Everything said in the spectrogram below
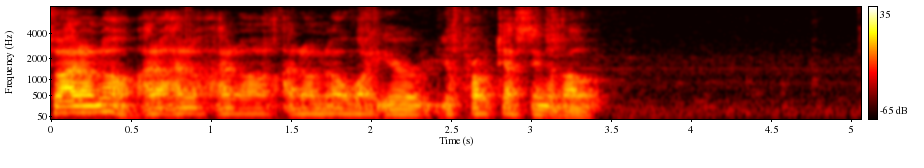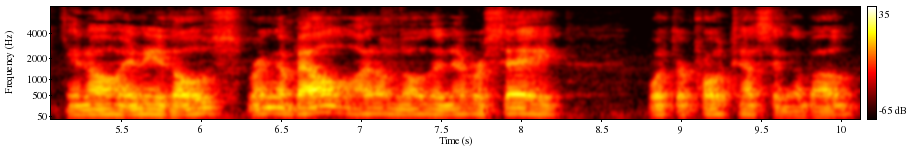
So I don't know. I don't, I don't, I don't, I don't know what you're you're protesting about. You know, any of those ring a bell? I don't know. They never say what they're protesting about.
